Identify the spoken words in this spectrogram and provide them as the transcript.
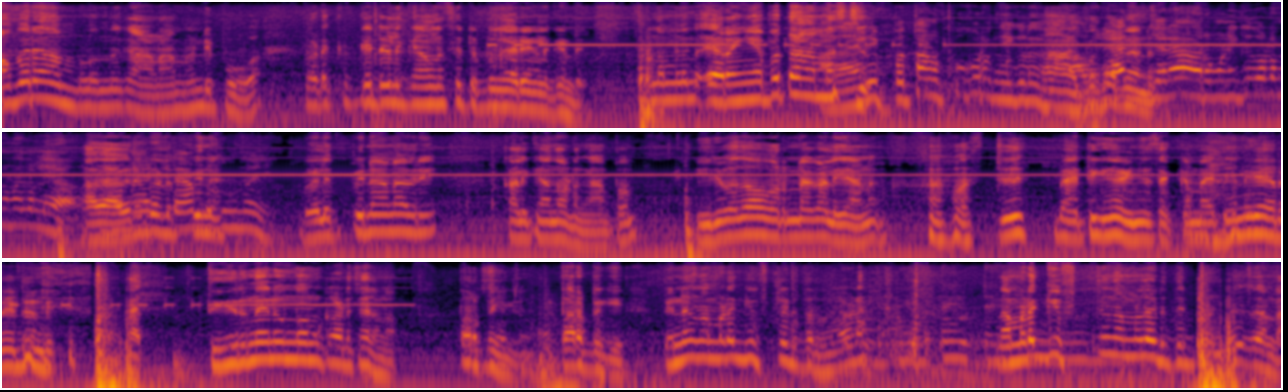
അവരെ നമ്മളൊന്ന് കാണാൻ വേണ്ടി പോവാ. ഇവിടെ ക്രിക്കറ്റ് കളിക്കാനുള്ള സെറ്റപ്പും കാര്യങ്ങളൊക്കെ ഉണ്ട്. അപ്പൊ നമ്മൾ ഇറങ്ങിയപ്പോ താമസിച്ചു. ഇപ്പൊ തണുപ്പ് കുറഞ്ഞിക്കണ് ആ, ഇപ്പൊ അവർ അഞ്ചര ആറ് മണിക്ക് തുടങ്ങുന്ന അതെ അവർ വെളുപ്പിന് വെളുപ്പിനാണ് അവർ കളിക്കാൻ തുടങ്ങുക. അപ്പം ഇരുപത് ഓവറിന്റെ കളിയാണ്. ഫസ്റ്റ് ബാറ്റിംഗ് കഴിഞ്ഞ് സെക്കൻഡ് ബാറ്റിംഗ് കയറിയിട്ടുണ്ട് തീർന്നതിന് മുമ്പ് നമുക്ക് അവിടെ ചെല്ലണം. പറപ്പിക്കും. പറപ്പിക്കും. പിന്നെ നമ്മുടെ ഗിഫ്റ്റ് എടുത്തിട്ടുണ്ട്. അവിടെ നമ്മുടെ ഗിഫ്റ്റ് നമ്മൾ എടുത്തിട്ടുണ്ട് ഇതണ്ട.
